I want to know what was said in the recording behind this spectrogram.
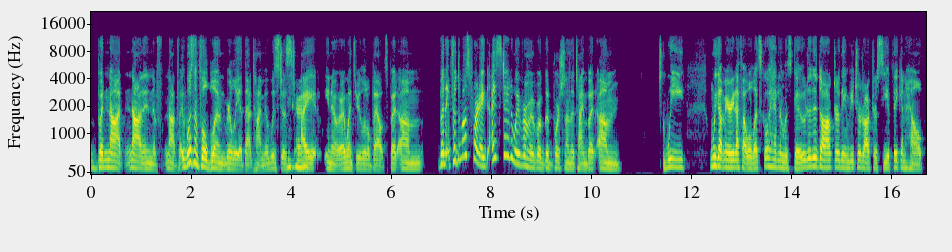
but not not in a not it wasn't full blown really at that time it was just okay. i you know i went through little bouts but um but for the most part, I, I stayed away from it for a good portion of the time. But um, we, when we got married, I thought, well, let's go ahead and let's go to the doctor, the in vitro doctor, see if they can help.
